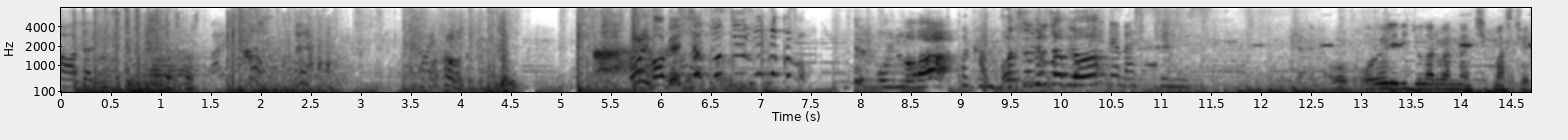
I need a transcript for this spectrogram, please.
A'da düştü. Bakalım. Açıldıracağım ya. Demezsiniz. O, o öyle videolar benden çıkmaz chat.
